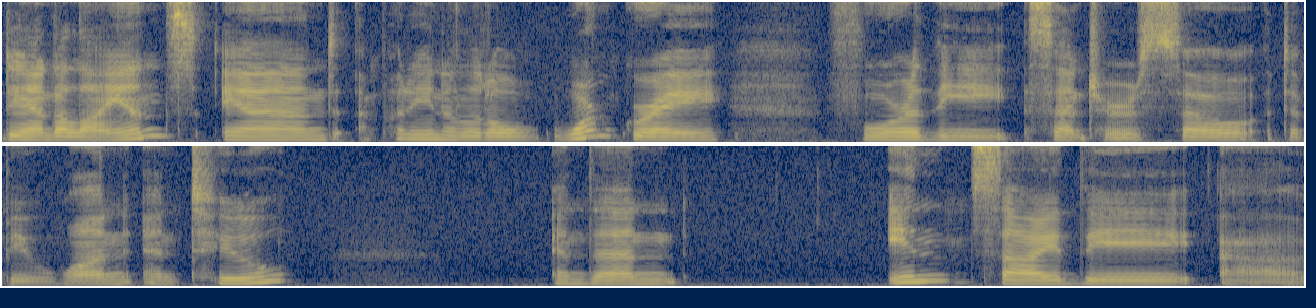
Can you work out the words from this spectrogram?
dandelions, and I'm putting a little warm gray for the centers, so W1 and 2. And then inside the uh,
